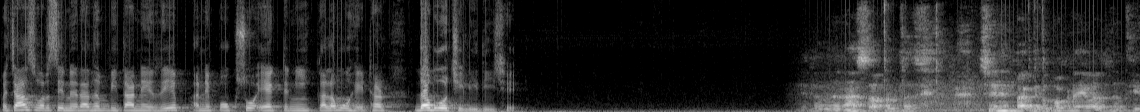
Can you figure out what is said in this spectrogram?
પચાસ વર્ષીય નરાધમ પિતાને રેપ અને પોક્સો એક્ટની કલમો હેઠળ દબોચી લીધી છે. બાકી તો પકડાય એવા જ નથી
